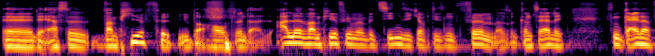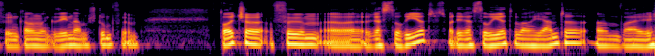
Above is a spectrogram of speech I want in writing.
äh, der erste Vampirfilm überhaupt. Und alle Vampirfilme beziehen sich auf diesen Film. Also ganz ehrlich, ist ein geiler Film, kann man mal gesehen haben, Stummfilm deutscher Film äh, restauriert. Das war die restaurierte Variante, ähm, weil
